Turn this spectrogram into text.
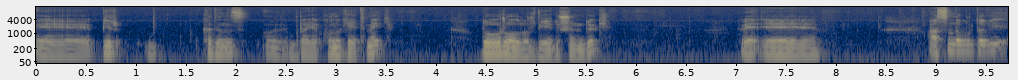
e, bir kadını buraya konuk etmek doğru olur diye düşündük. Ve e, aslında burada bir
